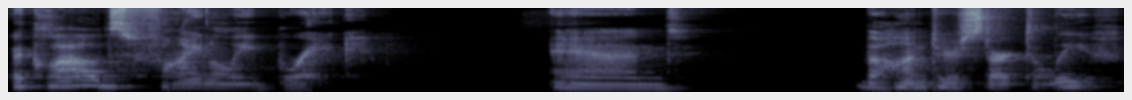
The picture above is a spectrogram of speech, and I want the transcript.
the clouds finally break and the hunters start to leave.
